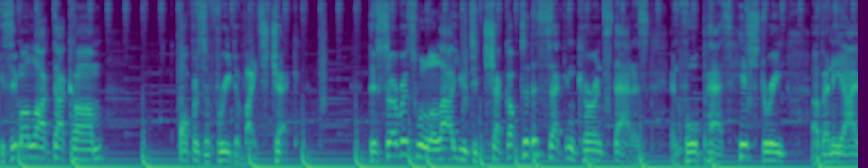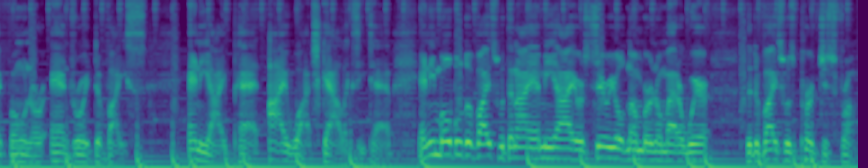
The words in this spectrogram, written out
eSIMUnlock.com offers a free device check. This service will allow you to check up to the second current status and full pass history of any iPhone or Android device, any iPad, iWatch, Galaxy Tab, any mobile device with an IMEI or serial number, no matter where the device was purchased from,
